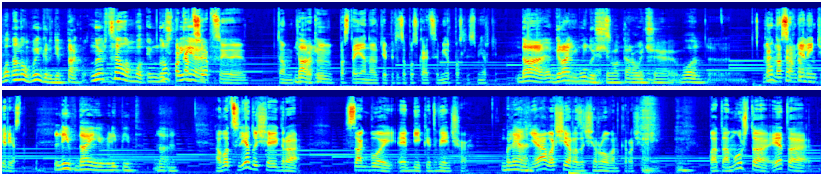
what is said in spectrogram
Вот оно выглядит так. Ну и в целом вот индустрия... Ну, по концепции там, типа, да, это и... постоянно у тебя перезапускается мир после смерти. Да, грань будущего, короче, mm вот. Ну, как, на самом там... деле интересно. Live, die, repeat, да. А вот следующая игра Sackboy A Big Adventure. Бля. Я вообще разочарован, короче, в ней. Потому что это,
